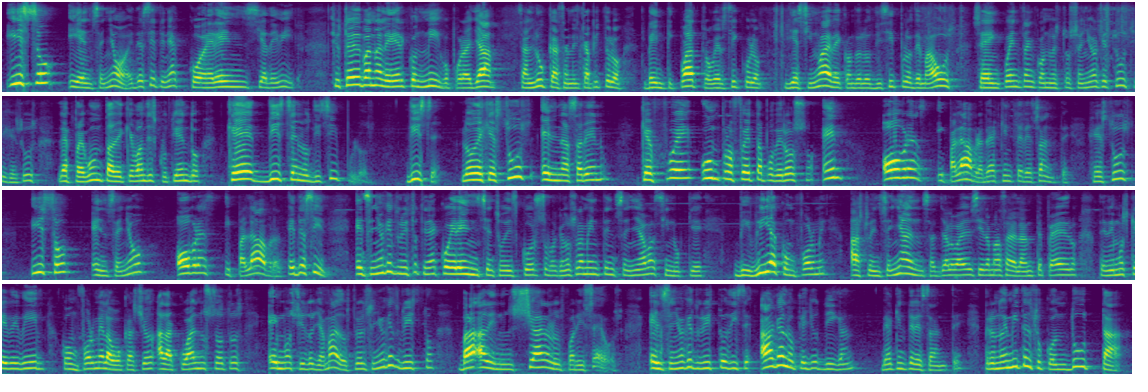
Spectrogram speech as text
hizo y enseñó, es decir, tenía coherencia de vida. Si ustedes van a leer conmigo por allá, San Lucas en el capítulo 24, versículo 19, cuando los discípulos de Maús se encuentran con nuestro Señor Jesús y Jesús les pregunta de qué van discutiendo, ¿qué dicen los discípulos? Dice, lo de Jesús el Nazareno, que fue un profeta poderoso en obras y palabras. Vea qué interesante. Jesús hizo, enseñó obras y palabras. Es decir, el Señor Jesucristo tenía coherencia en su discurso porque no solamente enseñaba, sino que vivía conforme a su enseñanza. Ya lo va a decir más adelante Pedro. Tenemos que vivir conforme a la vocación a la cual nosotros hemos sido llamados. Pero el Señor Jesucristo va a denunciar a los fariseos. El Señor Jesucristo dice, hagan lo que ellos digan, vea qué interesante, pero no imiten su conducta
